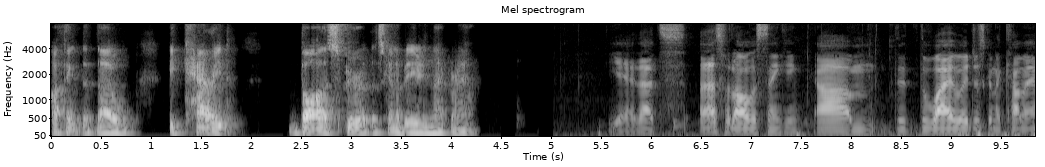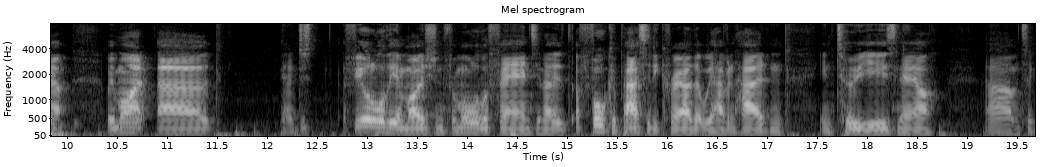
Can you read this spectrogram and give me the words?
I think that they'll be carried by the spirit that's going to be in that ground. Yeah, that's that's what I was thinking. Um, the the way we're just going to come out, we might uh, you know, just feel all the emotion from all the fans. You know, a full capacity crowd that we haven't had in, in two years now. Um, to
